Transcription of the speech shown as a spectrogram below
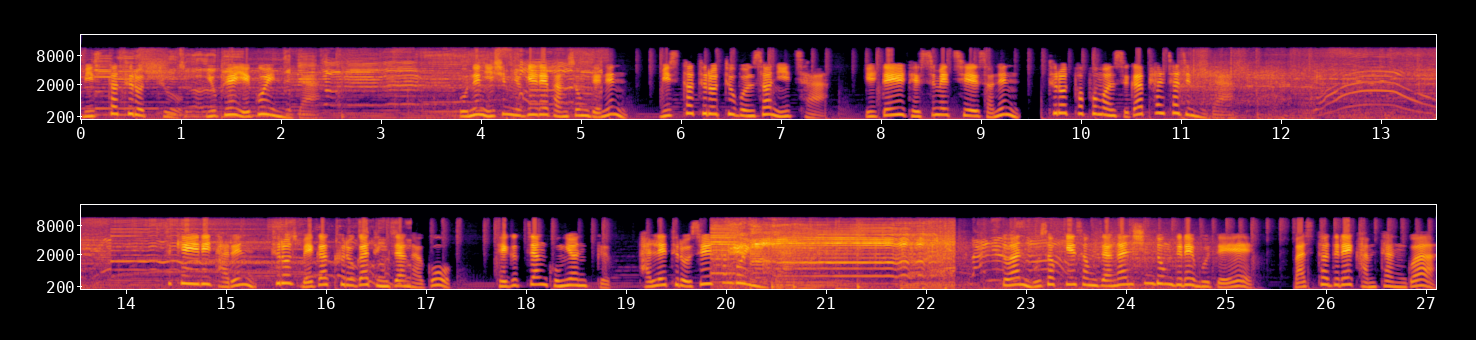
미스터 트로트 6회 예고입니다. 오는 26일에 방송되는 미스터 트로트 본선 2차 1대1 데스매치에서는 트롯 퍼포먼스가 펼쳐집니다. 스케일이 다른 트롯 mega crew가 등장하고 대극장 공연급 발레 트롯을 선보입니다. 또한 무섭게 성장한 신동들의 무대에 마스터들의 감탄과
